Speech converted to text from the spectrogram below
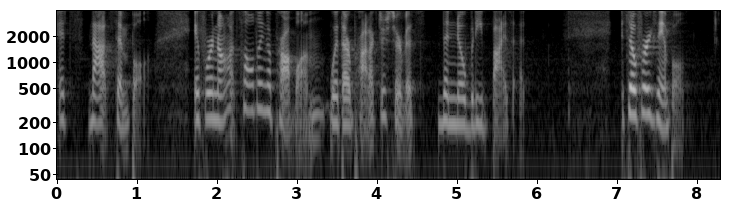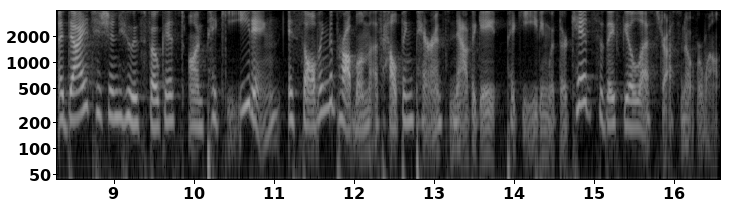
It's that simple. If we're not solving a problem with our product or service, then nobody buys it. So, for example, a dietitian who is focused on picky eating is solving the problem of helping parents navigate picky eating with their kids so they feel less stress and overwhelm.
